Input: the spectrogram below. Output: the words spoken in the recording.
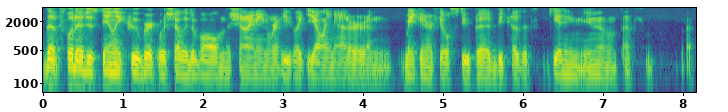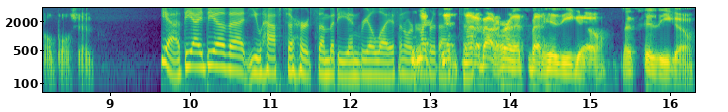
that footage of Stanley Kubrick with Shelley Duvall in The Shining, where he's like yelling at her and making her feel stupid because it's getting, you know, that's that's all bullshit. Yeah, the idea that you have to hurt somebody in real life in order that's, for that. That's to. not about her. That's about his ego. That's his ego.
